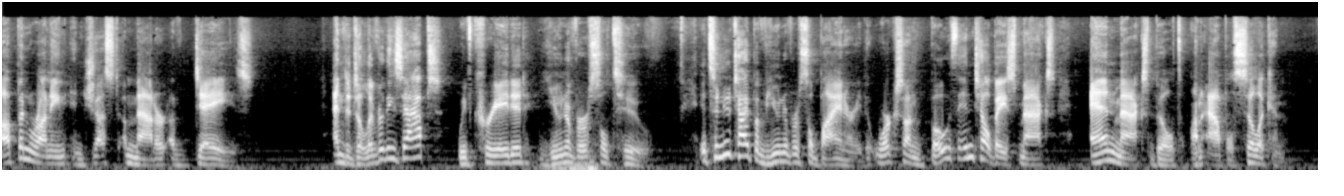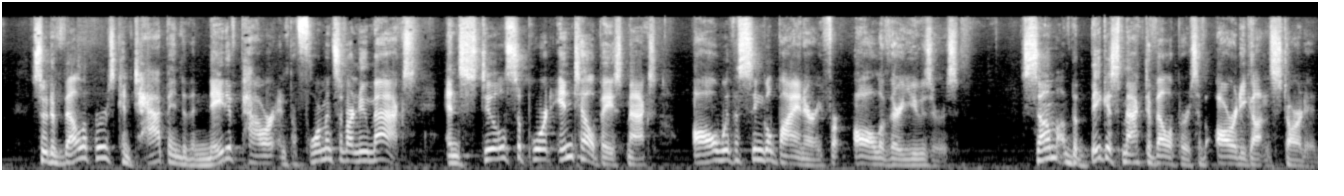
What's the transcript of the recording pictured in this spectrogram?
up and running in just a matter of days. And to deliver these apps, we've created Universal 2. It's a new type of universal binary that works on both Intel based Macs and Macs built on Apple Silicon. So developers can tap into the native power and performance of our new Macs and still support Intel based Macs, all with a single binary for all of their users. Some of the biggest Mac developers have already gotten started.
